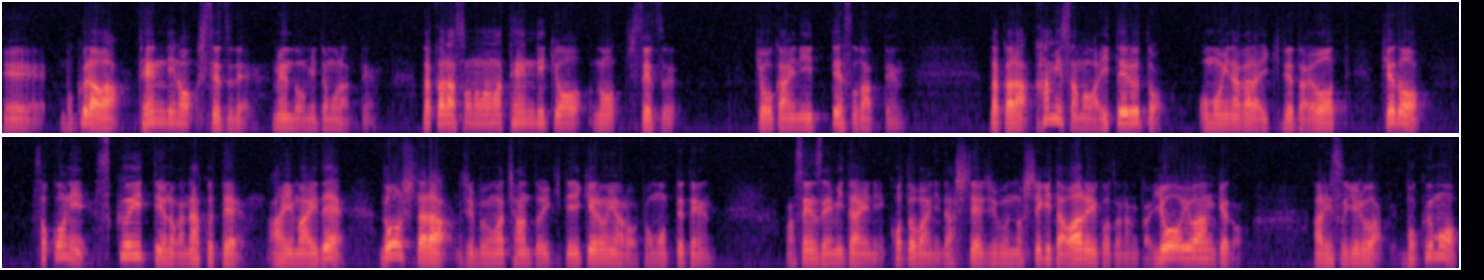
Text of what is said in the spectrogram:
えー、僕らは天理の施設で面倒を見てもらってだからそのまま天理教の施設教会に行って育ってん。だから神様はいてると思いながら生きてたよ。てけどそこに救いっていうのがなくて曖昧でどうしたら自分はちゃんと生きていけるんやろうと思っててん、まあ、先生みたいに言葉に出して自分のしてきた悪いことなんかよう言わんけどありすぎるわって。僕も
